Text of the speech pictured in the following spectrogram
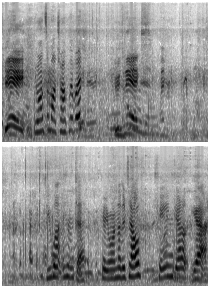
Okay. You want some hot chocolate, bud? Who's next? Do you want him to Here, you want another towel? change out? Yeah.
